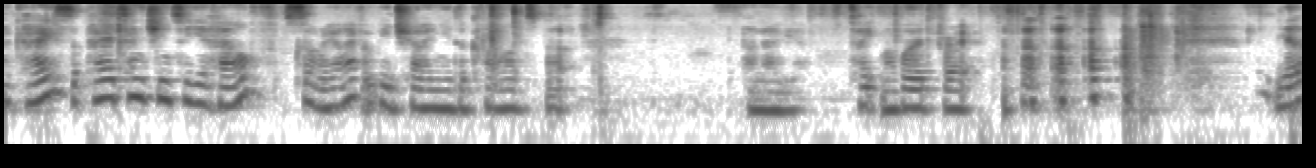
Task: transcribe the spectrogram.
Okay, so pay attention to your health. Sorry, I haven't been showing you the cards, but I know you take my word for it. yeah,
